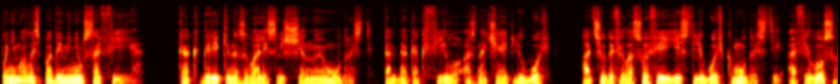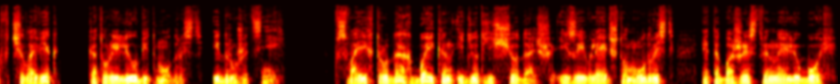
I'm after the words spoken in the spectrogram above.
понималось под именем София, как греки называли священную мудрость, тогда как фило означает любовь, отсюда философия есть любовь к мудрости, а философ — человек, который любит мудрость и дружит с ней. В своих трудах Бейкон идет еще дальше и заявляет, что мудрость — это божественная любовь,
